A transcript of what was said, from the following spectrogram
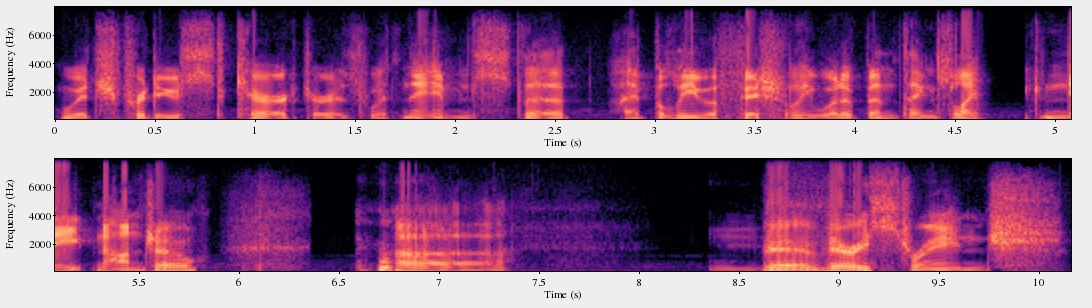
which produced characters with names that I believe officially would have been things like Nate Nanjo. Uh, very strange.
